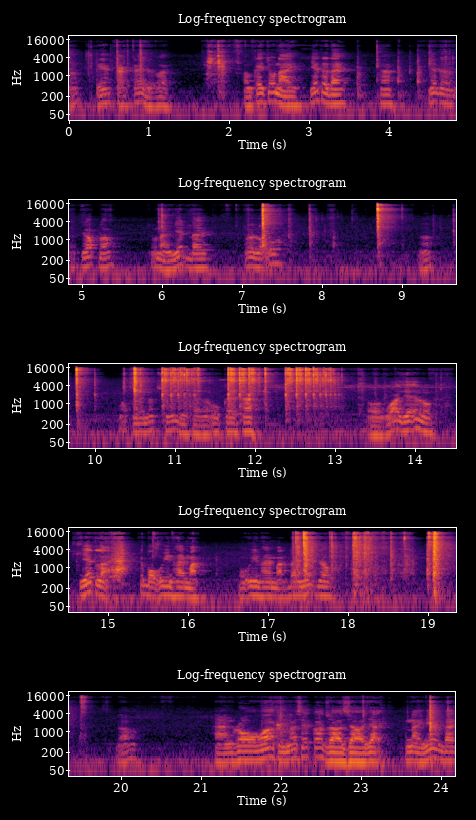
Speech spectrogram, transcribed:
Đó, cái cắt cái được rồi. Còn cái chỗ này nhét ở đây ha. Nhét ở góc đó chỗ này nhét đây. Nó lỗ. Đó. Móc lên nắp xuống được là ok ha. Rồi quá dễ luôn. Nhét lại cái bộ in hai mặt. Bộ in hai mặt đây nhét vô. Đó. Hàng rô á, thì nó sẽ có giờ giờ vậy. Cái này nhét đây.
